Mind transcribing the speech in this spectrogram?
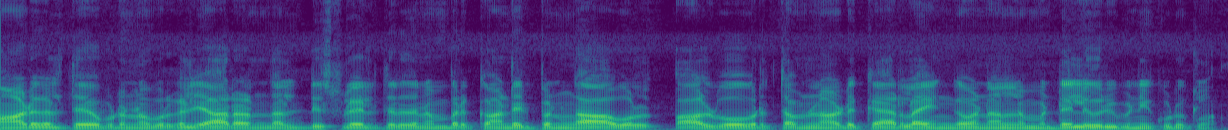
மாடுகள் தேவைப்படும் நபர்கள் யாராக இருந்தாலும் டிஸ்பிளே எடுத்துகிற நம்பர் காண்டாக்ட் பண்ணுங்கள் all all over Tamil Nadu Kerala எங்கே வேணாலும் நம்ம டெலிவரி பண்ணி கொடுக்கலாம்.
